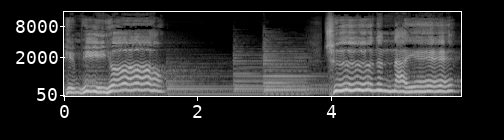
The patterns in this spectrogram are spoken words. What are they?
힘이요. 주는 나의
